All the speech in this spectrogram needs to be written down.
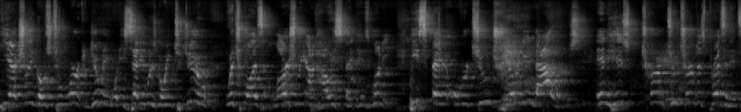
he actually goes to work doing what he said he was going to do, which was largely on how he spent his money. He spent over $2 trillion in his term, two terms as president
